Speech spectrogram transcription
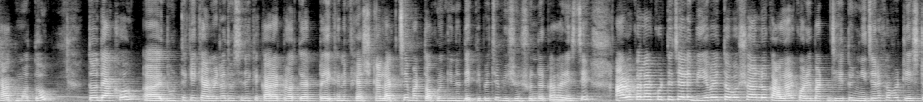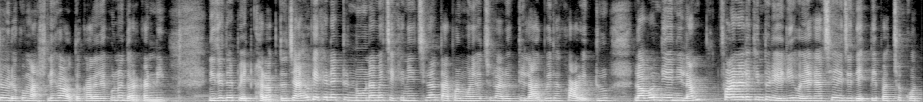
স্বাদ মতো। তো দেখো দূর থেকে ক্যামেরা ধরছি দেখে কালারটা অত একটা এখানে ফ্যাসকা লাগছে বাট তখন কিন্তু দেখতে পেয়েছি ভীষণ সুন্দর কালার এসছে। আরও কালার করতে চাইলে বিয়ে বাড়িতে অবশ্য আলো কালার করে বাট যেহেতু নিজের খাবার টেস্টটা ওইরকম আসলে হয়, অত কালারের কোনো দরকার নেই। নিজেদের পেট খারাপ। তো যাই হোক, এখানে একটু নুন আমি চেখে নিয়েছিলাম, তারপর মনে হচ্ছিল আরও একটু লাগবে, দেখো আরও একটু লবণ দিয়ে নিলাম। ফাইনালি কিন্তু রেডি হয়ে গেছে, এই যে দেখতে পাচ্ছ কত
